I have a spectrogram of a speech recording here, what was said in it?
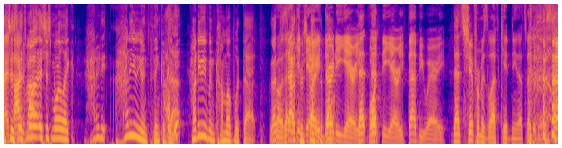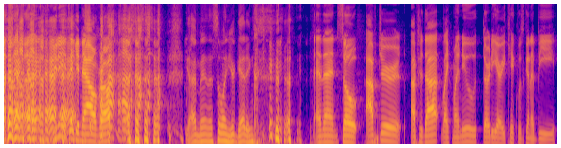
it's I just talk it's about more it's just more like how did he how do you even think of that? How do you even come up with that? That's, Bro, that- that's secondary, respectable. tertiary, That- that- fourthiary, February? That's shit from his left kidney. That's what it is. you need to take it now, bro. yeah, man, that's the one you're getting. And then so after after that, like my new tertiary kick was gonna be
